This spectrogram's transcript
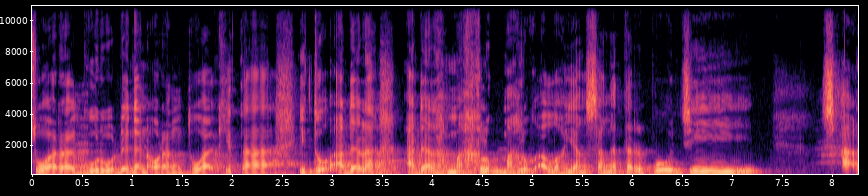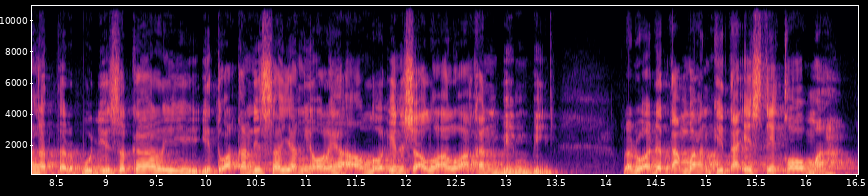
suara guru dengan orang tua kita itu adalah adalah makhluk-makhluk Allah yang sangat terpuji. Sangat terpuji sekali. Itu akan disayangi oleh Allah. Insya Allah Allah akan bimbing. Lalu ada tambahan kita istiqomah.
